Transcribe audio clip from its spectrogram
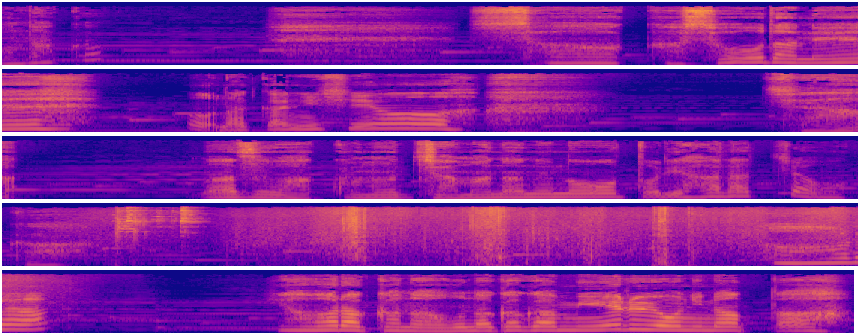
お腹？そうか、そうだね。お腹にしよう。じゃあ、まずはこの邪魔な布を取り払っちゃおうか。ほら、柔らかなお腹が見えるようになった。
